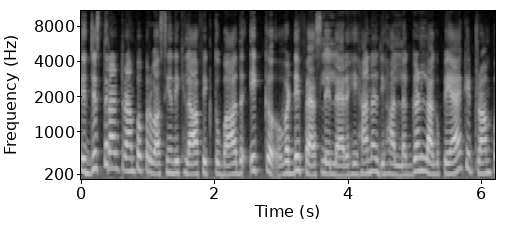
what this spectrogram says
ਤੇ ਜਿਸ ਤਰ੍ਹਾਂ ਟਰੰਪ ਪ੍ਰਵਾਸੀਆਂ ਦੇ ਖਿਲਾਫ ਇੱਕ ਤੋਂ ਬਾਅਦ ਇੱਕ ਵੱਡੇ ਫੈਸਲੇ ਲੈ ਰਹੇ ਹਨ, ਅਜਿਹਾ ਲੱਗਣ ਲੱਗ ਪਿਆ ਹੈ ਕਿ ਟਰੰਪ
